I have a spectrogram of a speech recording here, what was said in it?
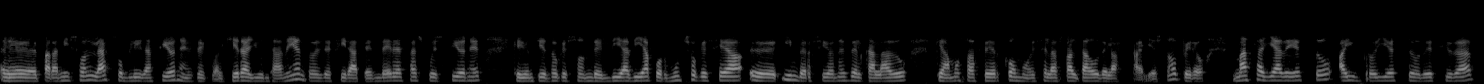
eh, para mí son las obligaciones de cualquier ayuntamiento es decir atender a esas cuestiones que yo entiendo que son del día a día por mucho que sea eh, inversiones del calado que vamos a hacer como es el asfaltado de las calles no pero más allá de esto hay un proyecto de ciudad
